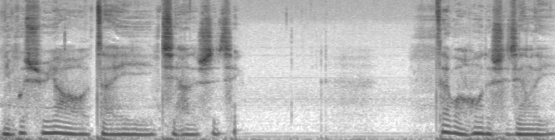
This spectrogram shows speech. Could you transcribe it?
你不需要在意其他的事情。在往后的时间里，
